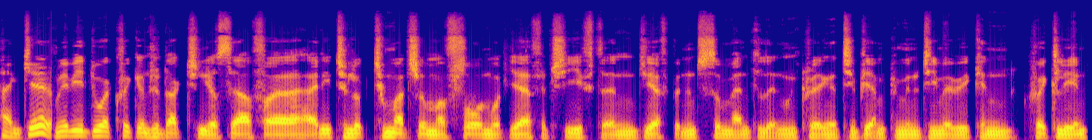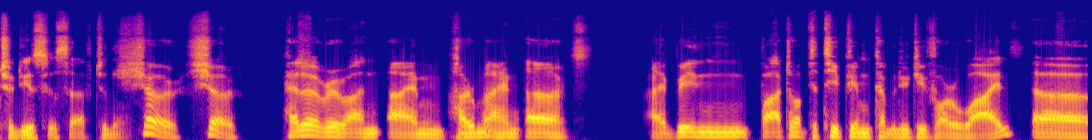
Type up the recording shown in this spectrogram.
Thank you. Maybe do a quick introduction yourself. Uh, I need to look too much on my phone what you have achieved and you have been instrumental in creating a TPM community. Maybe you can quickly introduce yourself to them. Sure, sure. Hello, everyone. I'm Harman. Uh, I've been part of the TPM community for a while. Uh,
